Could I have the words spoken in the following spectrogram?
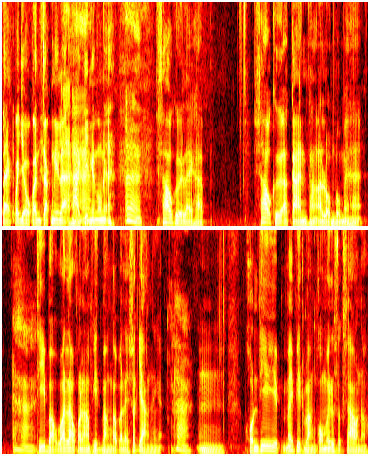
แตกประโยคกันจากนี่แหละอ่าหากินกันตรงเนี้ยเออเศร้าคืออะไรครับ เศร้าคืออาการทางอารมณ์ถูกไหมฮะอ่าที่บอกว่าเรากำลังผิดหวังกับอะไรสักอย่างหนึ่งอะค่ะอืม คนที่ไม่ผิดหวังคงไม่รู้สึกเศร้าเนาะ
